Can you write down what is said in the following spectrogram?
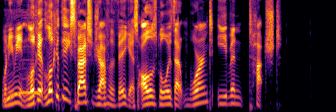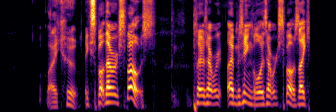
What do you mean? Look at look at the expansion draft with Vegas. All those goalies that weren't even touched, Like who? expo- that were exposed. Players that were I'm saying goalies that were exposed. Like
